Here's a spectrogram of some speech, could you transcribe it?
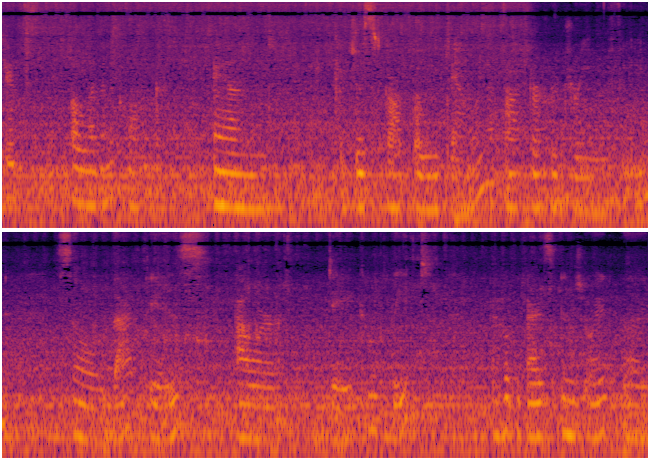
It's 11 o'clock and I just got Bowie down after her dream feed. So that is our day complete. I hope you guys enjoyed the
